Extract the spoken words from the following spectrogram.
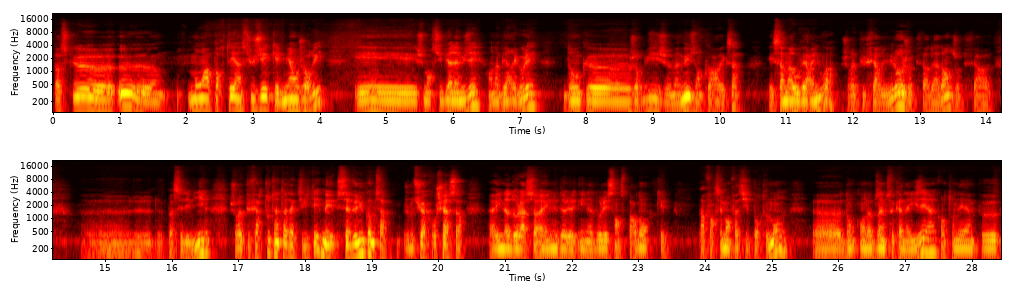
parce que eux m'ont apporté un sujet qui est le mien aujourd'hui, et je m'en suis bien amusé, on a bien rigolé. Donc euh, aujourd'hui, je m'amuse encore avec ça. Et ça m'a ouvert une voie. J'aurais pu faire du vélo, j'aurais pu faire de la danse, j'aurais pu faire euh, de, passer des vinyles, j'aurais pu faire tout un tas d'activités, mais c'est venu comme ça. Je me suis accroché à ça, à une, adolescence, pardon, qui est pas forcément facile pour tout le monde. Euh, donc on a besoin de se canaliser hein, quand on est un peu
